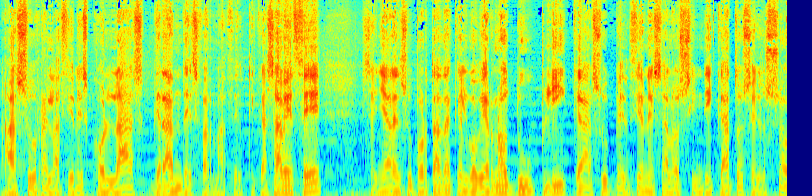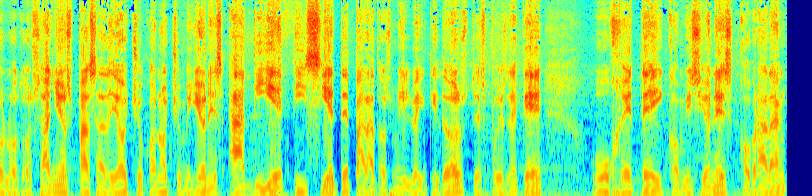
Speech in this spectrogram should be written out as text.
a sus relaciones con las grandes farmacéuticas. ABC señala en su portada que el gobierno duplica subvenciones a los sindicatos en solo dos años, pasa de 8,8 millones a 17 para 2022, después de que UGT y comisiones cobraran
